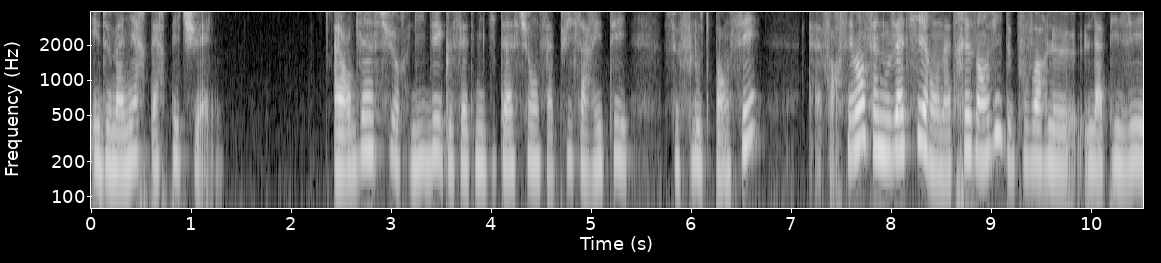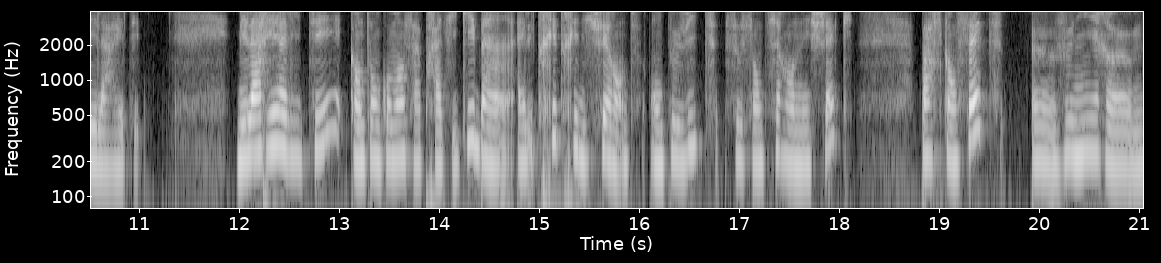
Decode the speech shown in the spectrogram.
et de manière perpétuelle. Alors bien sûr, l'idée que cette méditation, ça puisse arrêter ce flot de pensée, euh, forcément ça nous attire, on a très envie de pouvoir l'apaiser et l'arrêter. Mais la réalité, quand on commence à pratiquer, ben, elle est très très différente. On peut vite se sentir en échec parce qu'en fait, euh, venir euh,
